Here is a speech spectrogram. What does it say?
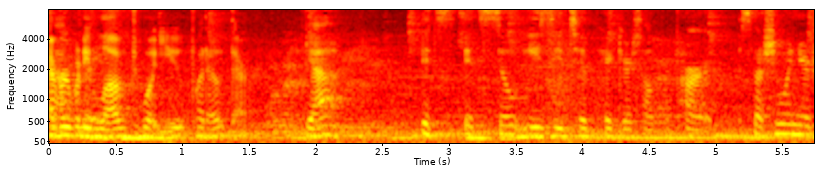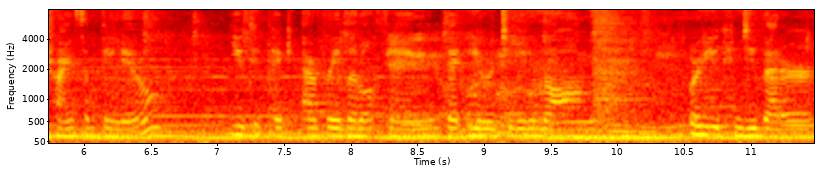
everybody loved what you put out there? yeah, it's it's so easy to pick yourself apart, especially when you're trying something new. You could pick every little thing that you're doing wrong, or you can do better.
